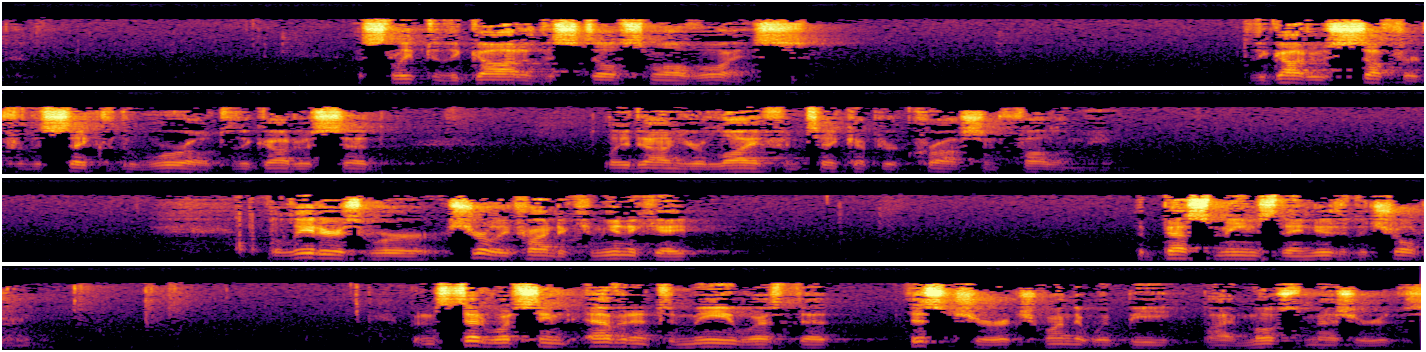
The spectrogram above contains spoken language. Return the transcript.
Asleep to the God of the still small voice, to the God who suffered for the sake of the world, to the God who said, Lay down your life and take up your cross and follow me. The leaders were surely trying to communicate the best means they knew to the children. But instead, what seemed evident to me was that this church, one that would be, by most measures,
